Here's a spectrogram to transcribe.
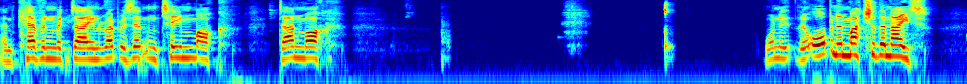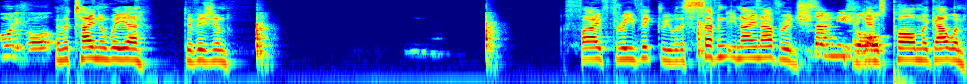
And Kevin McDine representing Team Mock. Dan Mock. One of the opening match of the night 44. in the Tyne and Wear division. 5 3 victory with a 79 average 74. against Paul McGowan.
